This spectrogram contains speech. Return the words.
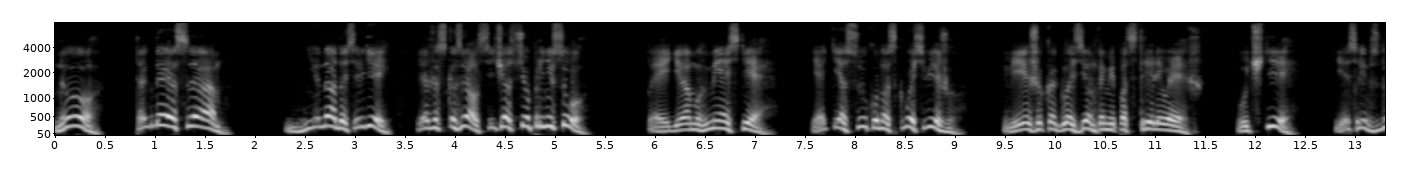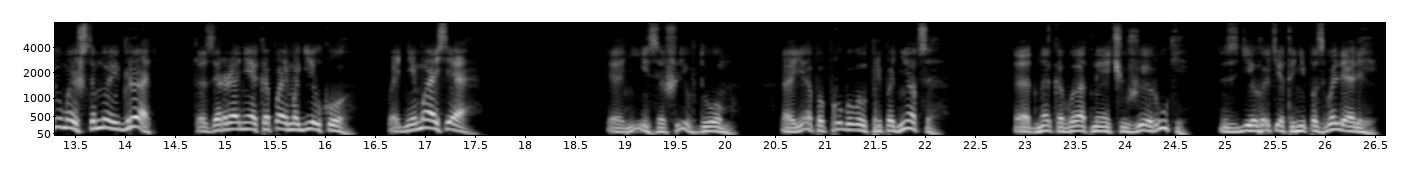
«Ну, тогда я сам». «Не надо, Сергей, я же сказал, сейчас все принесу». «Пойдем вместе, я тебя, суку, насквозь вижу. Вижу, как глазенками подстреливаешь. Учти, если вздумаешь со мной играть, то заранее копай могилку. Поднимайся!» Они зашли в дом, а я попробовал приподняться. Однако ватные чужие руки сделать это не позволяли.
